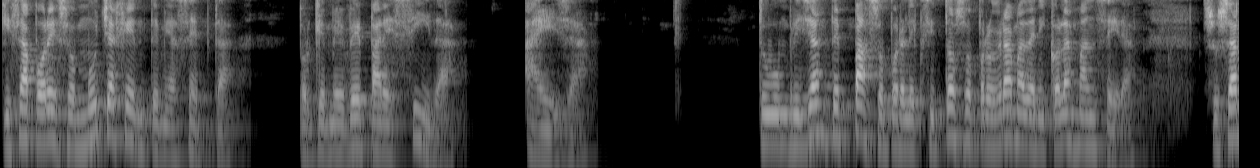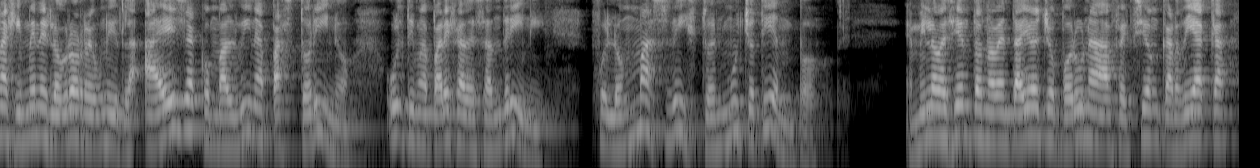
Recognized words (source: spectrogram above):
Quizá por eso mucha gente me acepta, porque me ve parecida a ella. Tuvo un brillante paso por el exitoso programa de Nicolás Mancera Susana Jiménez logró reunirla a ella con Malvina Pastorino, última pareja de Sandrini. Fue lo más visto en mucho tiempo. En 1998, por una afección cardíaca,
